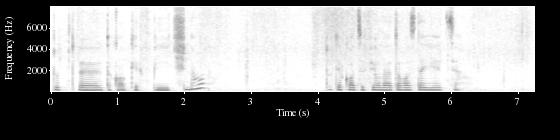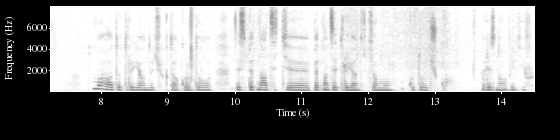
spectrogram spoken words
Тут е, така кирпічна. Тут яка це фіолетова, здається. Багато трояндочок також до десь 15, е, 15 троянд в цьому куточку різновидів.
